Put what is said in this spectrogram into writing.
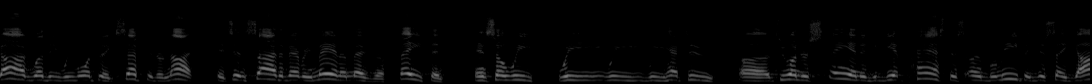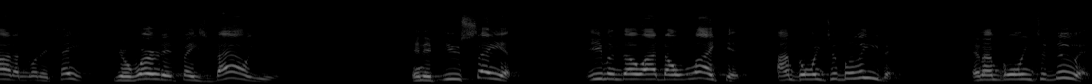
God, whether we want to accept it or not. It's inside of every man a measure of faith. And, and so we, we, we, we have to, uh, to understand and to get past this unbelief and just say, God, I'm going to take your word at face value. And if you say it, even though I don't like it, I'm going to believe it and I'm going to do it.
